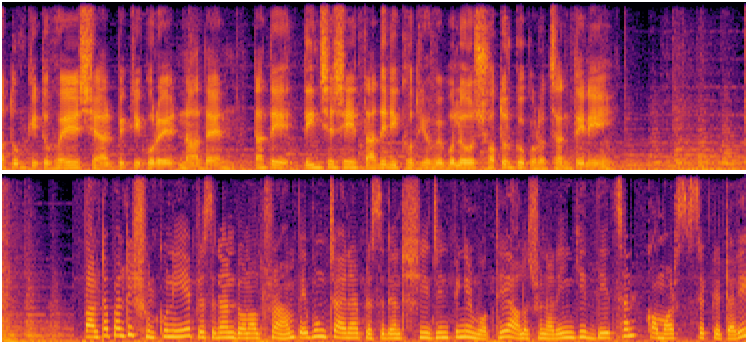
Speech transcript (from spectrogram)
আতঙ্কিত হয়ে শেয়ার বিক্রি করে না দেন। তাতে দিন শেষে তাদেরই ক্ষতি হবে বলেও সতর্ক করেছেন তিনি। পাল্টাপাল্টি শুল্ক নিয়ে প্রেসিডেন্ট ডোনাল্ড ট্রাম্প এবং চায়নার প্রেসিডেন্ট শি জিনপিংয়ের মধ্যে আলোচনার ইঙ্গিত দিয়েছেন কমার্স সেক্রেটারি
